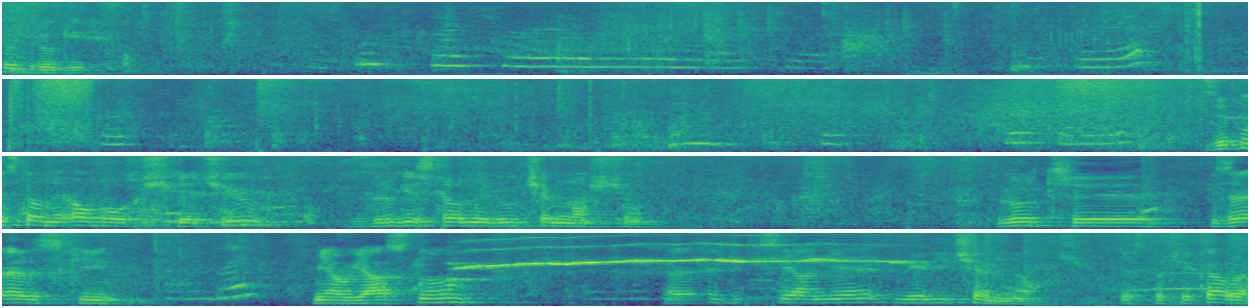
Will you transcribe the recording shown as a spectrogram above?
do drugich. Z jednej strony obłok świecił, z drugiej strony był ciemnością. lud y, izraelski miał jasno, e, Egipcjanie mieli ciemno. Jest to ciekawe,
